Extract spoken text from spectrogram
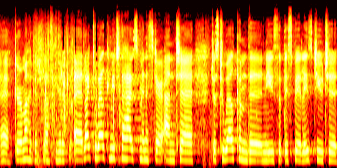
Uh, I'd like to welcome you to the House, Minister, and uh, just to welcome the news that this bill is due to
